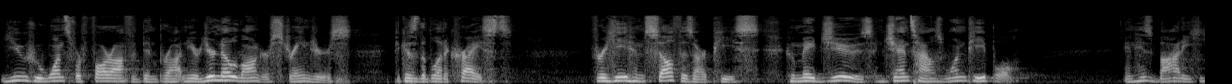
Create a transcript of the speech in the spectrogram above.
you who once were far off have been brought near. You're no longer strangers because of the blood of Christ. For he himself is our peace, who made Jews and Gentiles one people. In his body, he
